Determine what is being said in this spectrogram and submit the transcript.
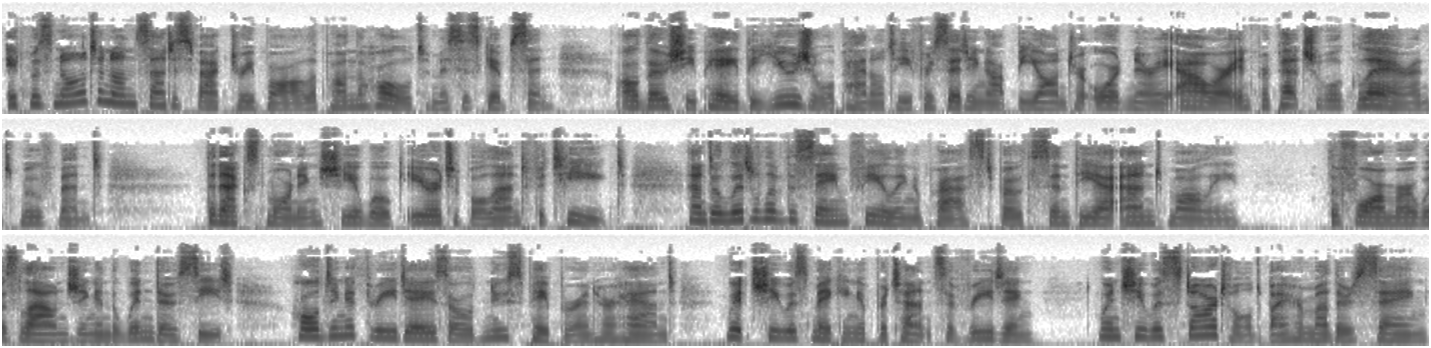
It was not an unsatisfactory ball upon the whole to Mrs. Gibson although she paid the usual penalty for sitting up beyond her ordinary hour in perpetual glare and movement. The next morning she awoke irritable and fatigued, and a little of the same feeling oppressed both Cynthia and Molly. The former was lounging in the window-seat, holding a three days old newspaper in her hand, which she was making a pretence of reading, when she was startled by her mother's saying,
